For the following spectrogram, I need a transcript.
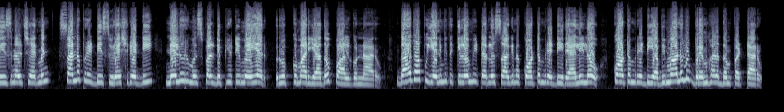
regional chairman Sannapureddy Suresh Reddy Nellore municipal deputy mayor Roopkumar Yadav పాల్గొన్నారు. దాదాపు ఎనిమిది కిలోమీటర్లు సాగిన కోటంరెడ్డి ర్యాలీలో కోటంరెడ్డి అభిమానులు బ్రహ్మరథం పట్టారు.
